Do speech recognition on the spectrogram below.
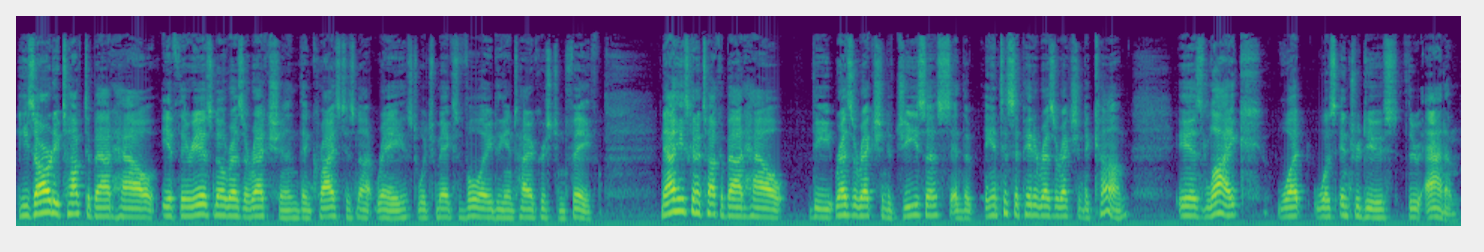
He's already talked about how if there is no resurrection, then Christ is not raised, which makes void the entire Christian faith. Now he's going to talk about how the resurrection of Jesus and the anticipated resurrection to come is like what was introduced through Adam.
